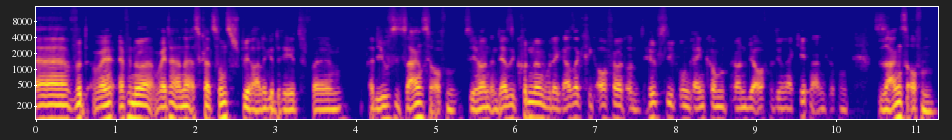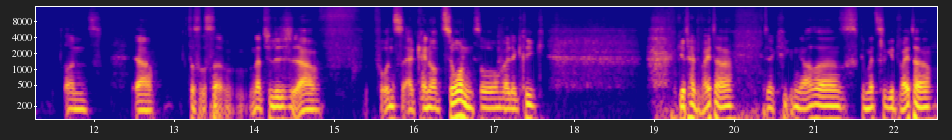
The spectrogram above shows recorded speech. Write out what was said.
äh, wird einfach nur weiter an einer Eskalationsspirale gedreht, weil äh, die Husis sagen es ja offen. Sie hören in der Sekunde, wo der Gaza-Krieg aufhört und Hilfslieferungen reinkommen, hören wir auf mit den Raketenangriffen. Sie sagen es offen. Und ja, das ist äh, natürlich ja für uns halt keine Option, so, weil der Krieg geht halt weiter. Der Krieg in Gaza, das Gemetzel geht weiter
